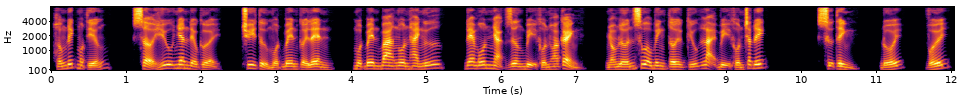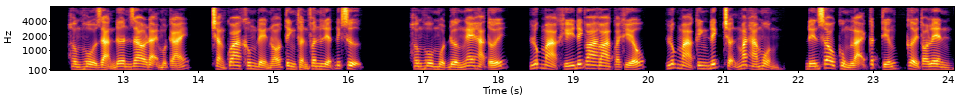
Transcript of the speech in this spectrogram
Hống đích một tiếng, sở hữu nhân đều cười, truy tử một bên cười lên, một bên ba ngôn hai ngữ, đem ôn nhạc dương bị khốn hóa cảnh, nhóm lớn xua binh tới cứu lại bị khốn chắc đích. Sự tình, đối, với, hồng hồ giản đơn giao đại một cái, chẳng qua không để nó tinh thần phân liệt đích sự. Hồng hồ một đường nghe hạ tới, lúc mà khí đích hoa hoa quái khiếu, lúc mà kinh đích trận mắt há mồm, đến sau cùng lại cất tiếng cười to lên,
